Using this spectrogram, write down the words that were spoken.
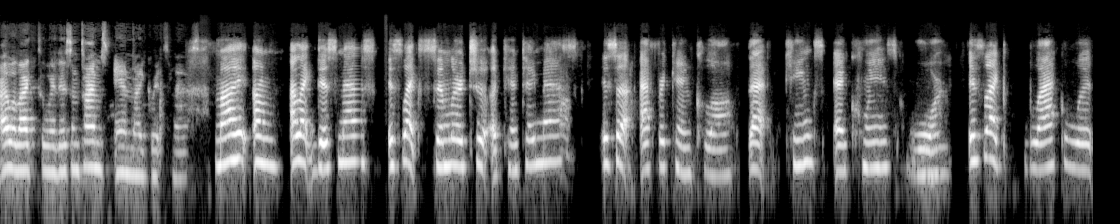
I would like to wear this sometimes, and my grits mask. My um, I like this mask. It's like similar to a kente mask. It's an African cloth that kings and queens wore. It's like black with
